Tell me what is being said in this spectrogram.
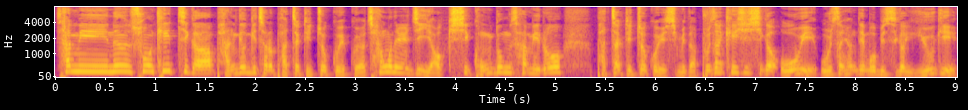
3위는 수원 KT가 반경기 차로 바짝 뒤쫓고 있고요. 창원 LG 역시 공동 3위로 바짝 뒤쫓고 있습니다. 부산 KCC가 5위, 울산 현대모비스가 6위,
